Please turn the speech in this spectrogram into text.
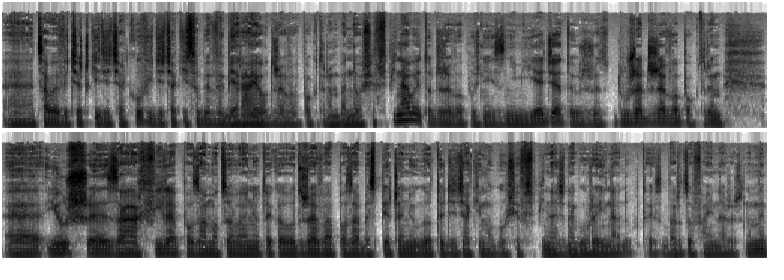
e, całe wycieczki dzieciaków i dzieciaki sobie wybierają drzewo, po którym będą się wspinały. To drzewo później z nimi jedzie, to już jest duże drzewo, po którym e, już e, za chwilę po zamocowaniu tego drzewa, po zabezpieczeniu go, te dzieciaki mogą się wspinać na górę i na dół. To jest bardzo fajna rzecz. No my,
